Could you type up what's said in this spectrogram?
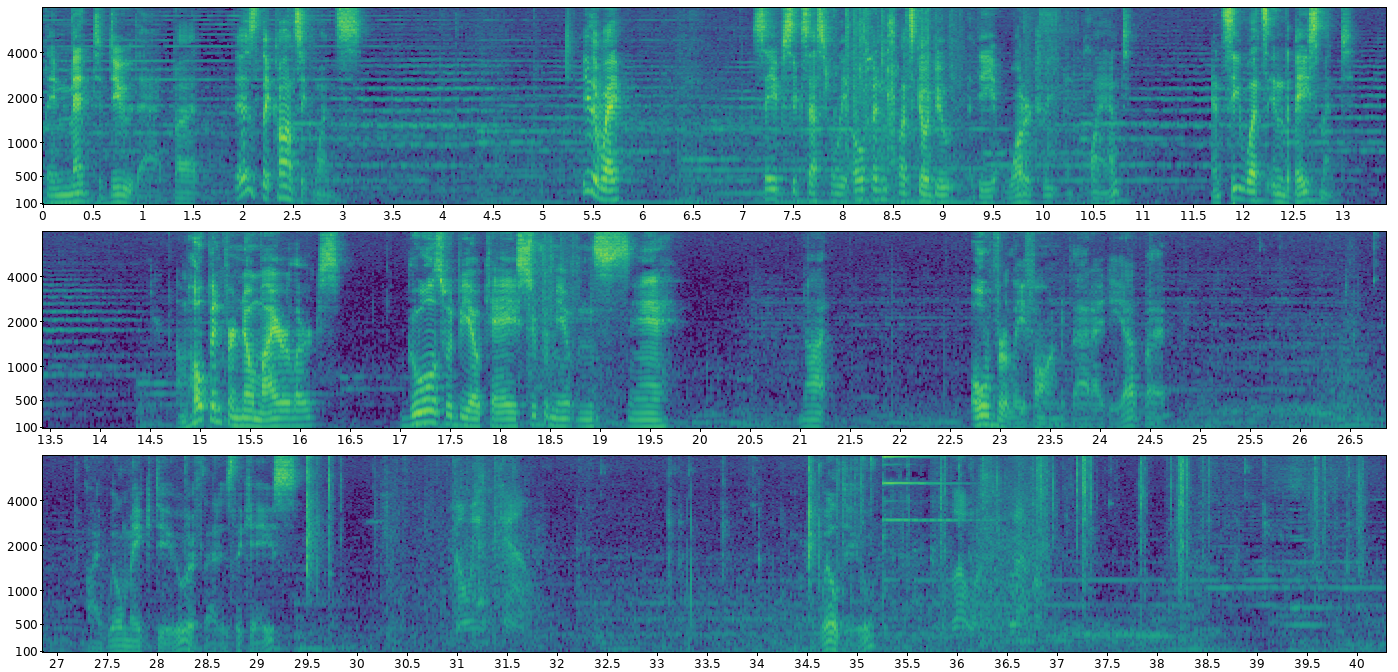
they meant to do that, but is the consequence. Either way, safe successfully opened. Let's go do the water treatment plant and see what's in the basement. I'm hoping for no Mirelurks. Ghouls would be okay. Super mutants, eh. Not overly fond of that idea, but I will make do if that is the case. Going down. What I will do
